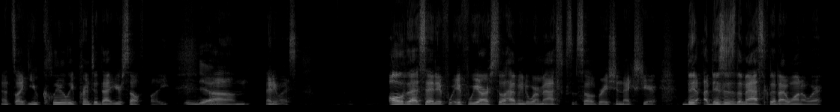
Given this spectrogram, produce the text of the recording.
and it's like you clearly printed that yourself buddy yeah. um anyways all of that said if if we are still having to wear masks at celebration next year th- this is the mask that i want to wear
